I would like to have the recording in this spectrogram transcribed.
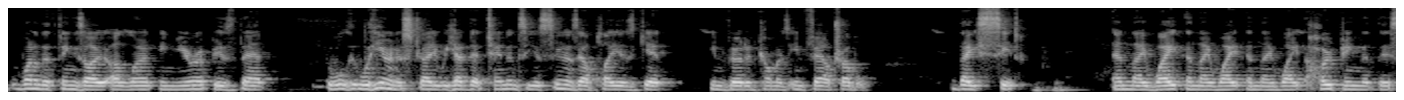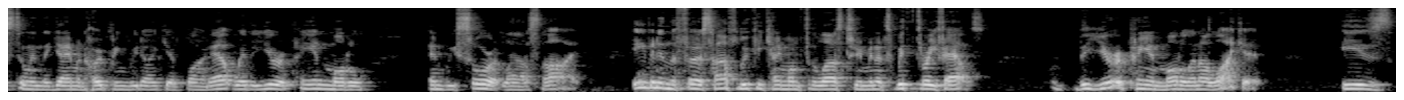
one of the things I, I learnt in Europe is that, well, well, here in Australia, we have that tendency. As soon as our players get inverted commas in foul trouble, they sit and they wait and they wait and they wait, hoping that they're still in the game and hoping we don't get blown out. Where the European model, and we saw it last night, even in the first half, Lukey came on for the last two minutes with three fouls. The European model, and I like it, is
